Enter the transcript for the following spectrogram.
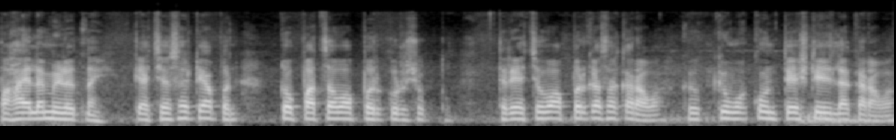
पाहायला मिळत नाही. त्याच्यासाठी आपण टोपाचा वापर करू शकतो. तर याचा वापर कसा करावा? किंवा कोणत्या स्टेजला करावा?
